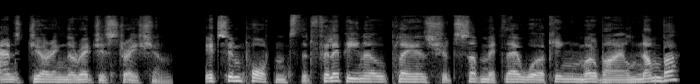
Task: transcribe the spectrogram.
And during the registration, it's important that Filipino players should submit their working mobile number.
